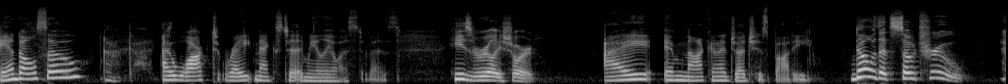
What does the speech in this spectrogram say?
And also, Oh God. I walked right next to Emilio Estevez. He's really short. I am not going to judge his body. No, that's so true.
